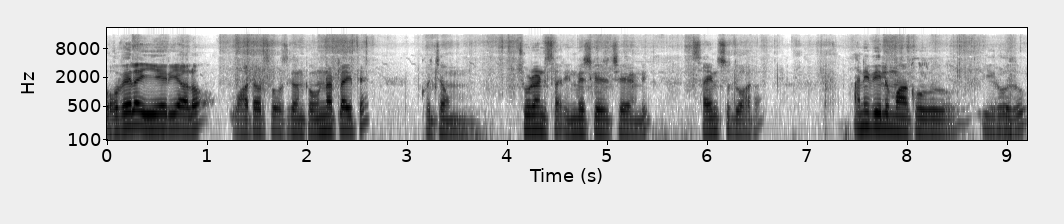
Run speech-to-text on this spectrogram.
ఒకవేళ ఈ ఏరియాలో వాటర్ సోర్స్ కనుక ఉన్నట్లయితే కొంచెం చూడండి సార్ ఇన్వెస్టిగేషన్ చేయండి సైన్స్ ద్వారా. అని వీళ్ళు మాకు ఈరోజు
